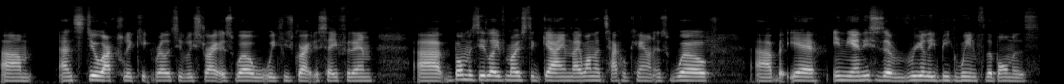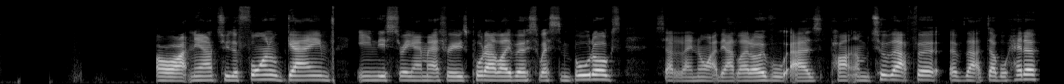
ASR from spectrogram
Um, and still actually kick relatively straight as well, which is great to see for them. Uh, Bombers did leave most of the game. They won the tackle count as well. Uh, but yeah, in the end, this is a really big win for the Bombers. All right, now to the final game in this three-game match series: Port Adelaide versus Western Bulldogs. Saturday night at the Adelaide Oval as part number two of that for, of that double header,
